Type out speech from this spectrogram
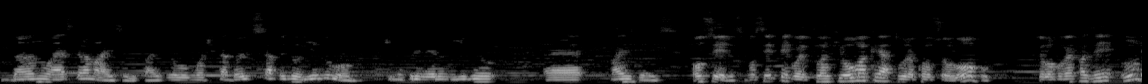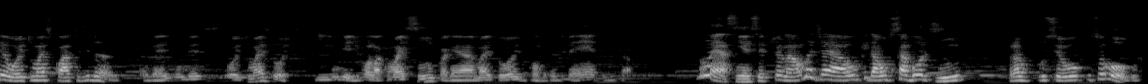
dano extra a mais. Ele faz o modificador de sabedoria do lobo, que no primeiro nível é mais 2. Ou seja, se você pegou e flanqueou uma criatura com o seu lobo, o seu lobo vai fazer um D8 mais 4 de dano, ao invés de um D8 mais 2. E em vez de rolar com mais 5, vai ganhar mais 2 de combat advantage e tal. Não é assim excepcional, mas já é algo que dá um saborzinho para o seu, pro seu lobo.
